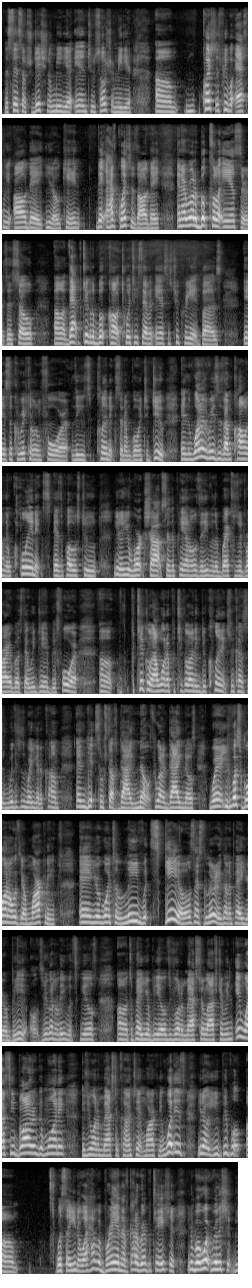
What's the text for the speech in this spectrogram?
the sense of traditional media into social media. Um, questions people ask me all day, you know, can they have questions all day? And I wrote a book full of answers. And so uh, that particular book called 27 Answers to Create Buzz is the curriculum for these clinics that I'm going to do. And one of the reasons I'm calling them clinics as opposed to, you know, your workshops and the panels and even the breakfast with buzz that we did before, uh, particularly, I want to particularly do clinics because this is where you're going to come and get some stuff diagnosed. We're going to diagnose where what's going on with your marketing and you're going to leave with skills that's literally going to pay your bills. You're going to leave with skills uh, to pay your bills if you want to master live streaming. NYC blogger, good morning. If you want to master content marketing, what is you know you people um will say, you know, I have a brand, I've got a reputation, you know, but what really should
